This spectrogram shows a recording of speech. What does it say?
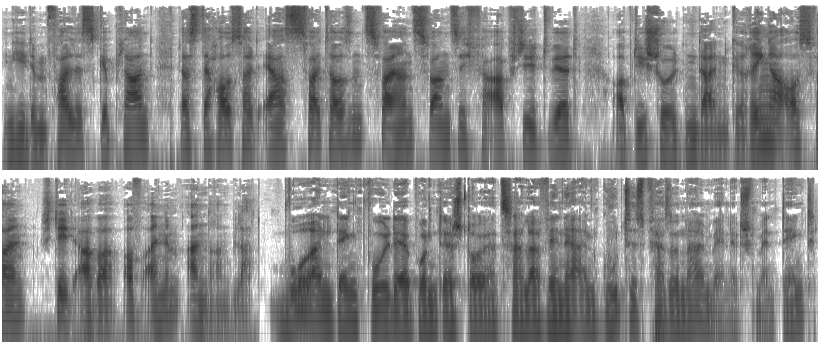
In jedem Fall ist geplant, dass der Haushalt erst 2022 verabschiedet wird. Ob die Schulden dann geringer ausfallen, steht aber auf einem anderen Blatt. Woran denkt wohl der Bund der Steuerzahler, wenn er an gutes Personalmanagement denkt?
